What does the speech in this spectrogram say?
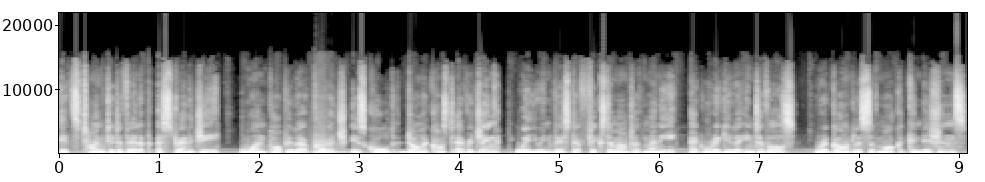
it's time to develop a strategy. One popular approach is called dollar cost averaging, where you invest a fixed amount of money at regular intervals, regardless of market conditions.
